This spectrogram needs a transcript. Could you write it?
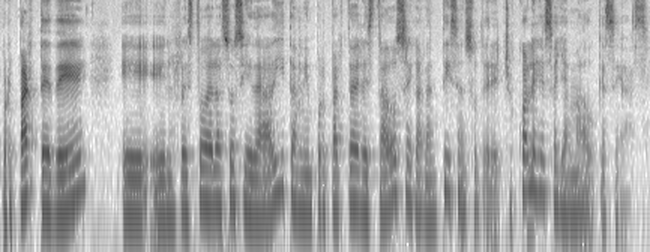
por parte de eh, el resto de la sociedad y también por parte del Estado se garanticen sus derechos. ¿Cuál es ese llamado que se hace?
